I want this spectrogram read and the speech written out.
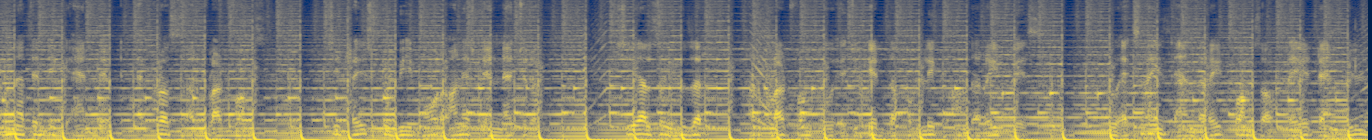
inauthentic and that across her platforms. She tries to be more honest and natural. She also uses her platform to educate the public on the right ways to exercise and the right forms of diet and build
